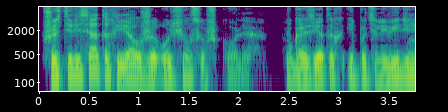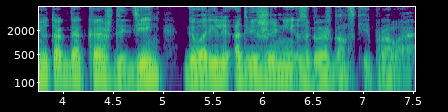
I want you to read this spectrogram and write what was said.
В 60-х я уже учился в школе. В газетах и по телевидению тогда каждый день говорили о движении за гражданские права.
